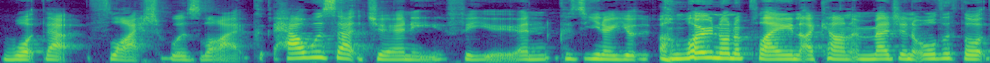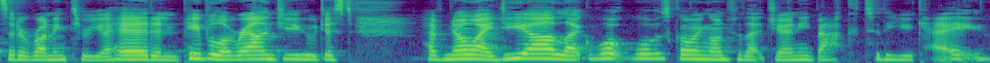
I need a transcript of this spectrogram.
what that flight was like. How was that journey for you? And because you know you're alone on a plane, I can't imagine all the thoughts that are running through your head and people around you who just have no idea like what what was going on for that journey back to the UK.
